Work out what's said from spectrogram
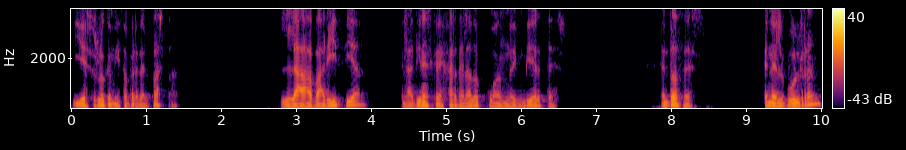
y eso es lo que me hizo perder pasta. La avaricia la tienes que dejar de lado cuando inviertes. Entonces, en el bullrun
